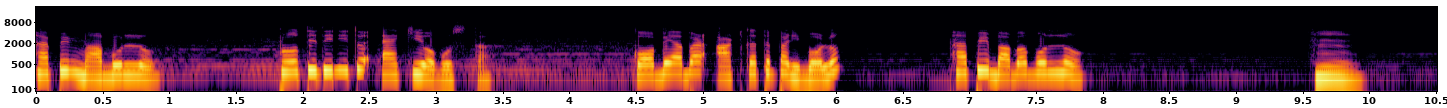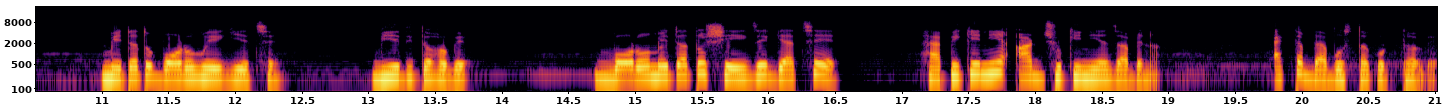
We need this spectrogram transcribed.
হ্যাপির মা বলল, প্রতিদিনই তো একই অবস্থা। কবে আবার আটকাতে পারি বলো? হ্যাপির বাবা বলল, হুম, মেয়েটা তো বড় হয়ে গিয়েছে, বিয়ে দিতে হবে। বড় মেয়েটা তো সেই যে গেছে হ্যাপিকে নিয়ে আর ঝুঁকি নিয়ে যাবে না। একটা ব্যবস্থা করতে হবে।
